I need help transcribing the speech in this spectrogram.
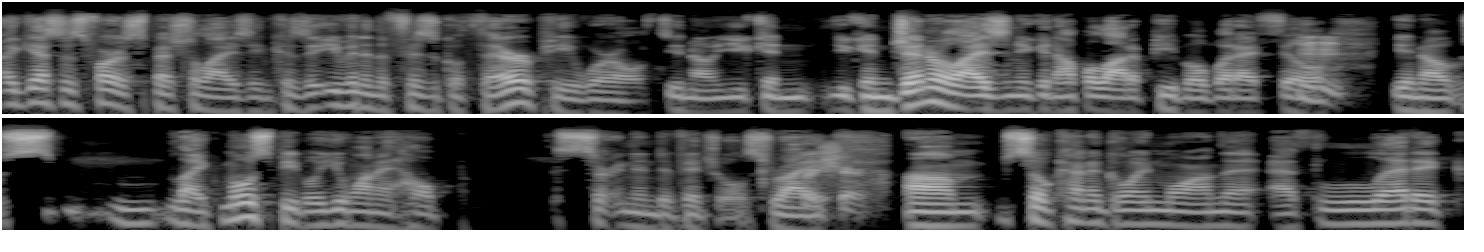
I guess as far as specializing, because even in the physical therapy world, you know, you can you can generalize and you can help a lot of people, but I feel, mm-hmm. you know, like most people, you want to help certain individuals, right? For sure. Um, so kind of going more on the athletic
